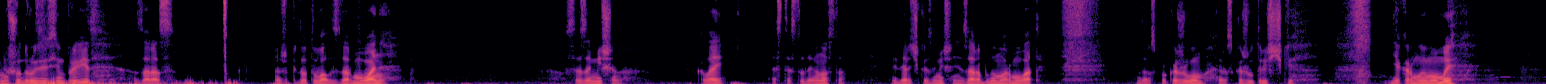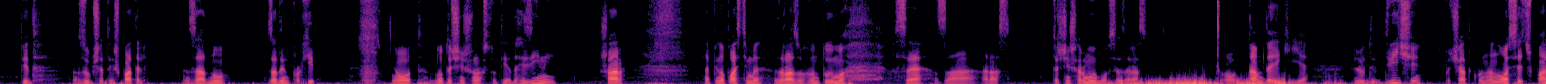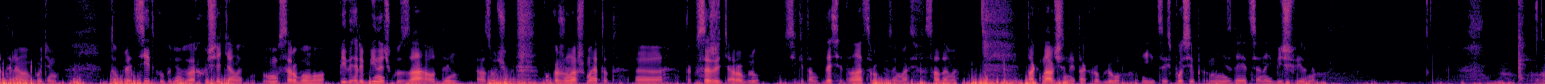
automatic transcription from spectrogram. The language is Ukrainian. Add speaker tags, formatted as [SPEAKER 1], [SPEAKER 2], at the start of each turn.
[SPEAKER 1] Ну що, друзі, всім привіт. Зараз ми вже підготувалися до армування. Все замішано. Клей СТ-190. Відерчика замішані. Зараз будемо армувати. Зараз покажу вам і розкажу трішечки, як армуємо ми під зубчатий шпатель за, одну, за один прохід. От. Ну, точніше, у нас тут є адгезійний шар. На пінопласті ми зразу ґрунтуємо все за раз. Точніше, армуємо все за раз. От, там деякі є люди вдвічі. Спочатку наносять шпателями, потім топлять сітку, потім зверху ще тягнуть. Ну, Ми все робимо під гребіночку за один разочок. Покажу наш метод. Е, так все життя роблю. Скільки там 10-12 років займаюся фасадами. Так навчений, так роблю. І цей спосіб, мені здається, найбільш вірним.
